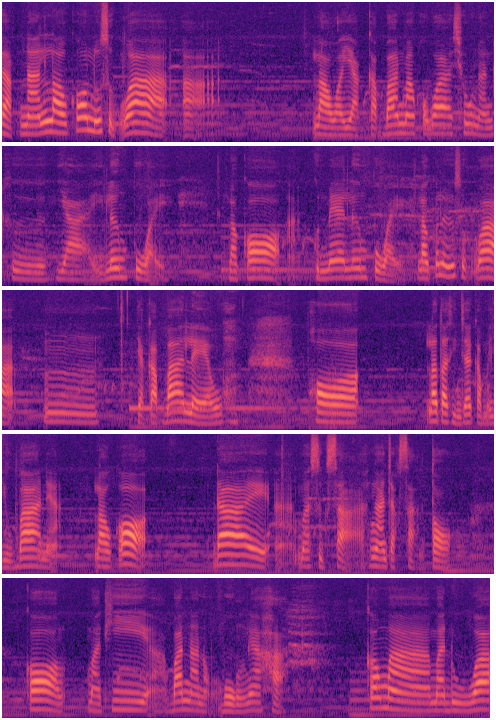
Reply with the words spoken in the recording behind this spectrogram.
จากนั้นเราก็รู้สึกว่าเราอยากกลับบ้านมากเพราะว่าช่วงนั้นคือยายเริ่มป่วย แล้วก็คุณแม่เริ่มป่วย เราก็เลยรู้สึกว่าออยากกลับบ้านแล้ว พอเราตัดสินใจกลับมาอยู่บ้านเนี่ย เราก็ได้มาศึกษางานจากสารต่อ ก็มาที่บ้านนาหนองบงเนี่ยค่ะ ก็มามาดูว่า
